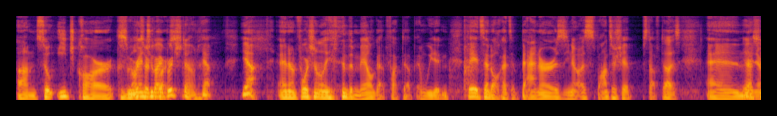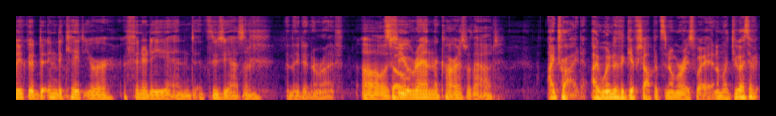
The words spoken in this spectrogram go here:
Um, so each car, because we ran two by cars. Bridgestone. Yeah. Yeah. And unfortunately, the mail got fucked up and we didn't. They had sent all kinds of banners, you know, as sponsorship stuff does. And, Yeah, so you could indicate your affinity and enthusiasm. and they didn't arrive. Oh, so, So- you ran the cars without. I tried. I went to the gift shop at Sonoma Raceway, and I'm like, "Do you guys have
